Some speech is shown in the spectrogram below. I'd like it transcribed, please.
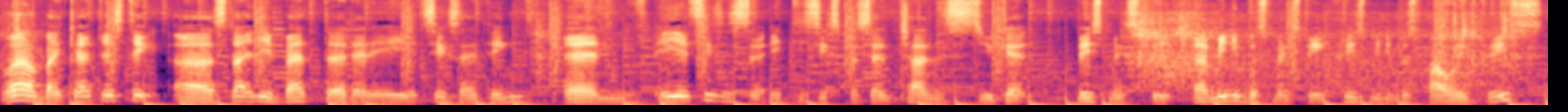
Well by characteristic uh, slightly better than A86 I think. And A86 is an 86% chance you get base max speed uh, mini boost max speed increase mini boost power increase.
